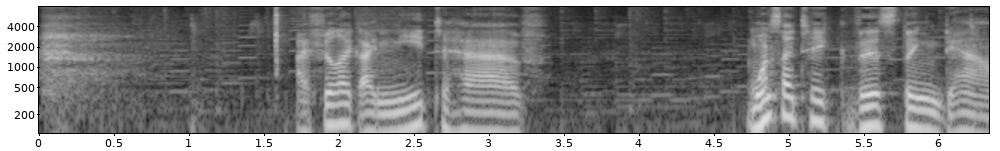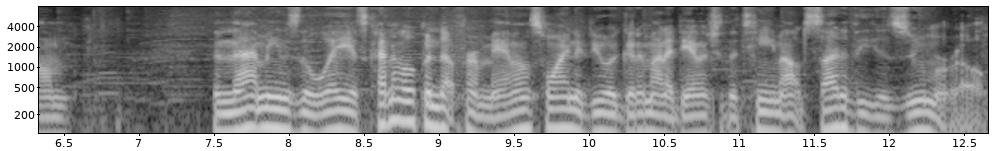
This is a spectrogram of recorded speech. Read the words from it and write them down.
I feel like I need to have... Once I take this thing down, then that means the way is kind of opened up for Mamoswine to do a good amount of damage to the team outside of the Azumarill.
